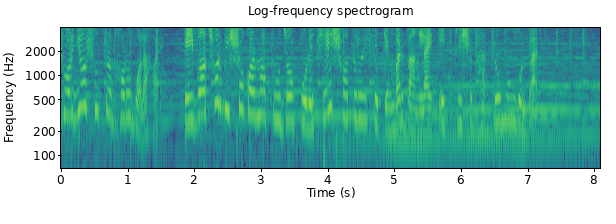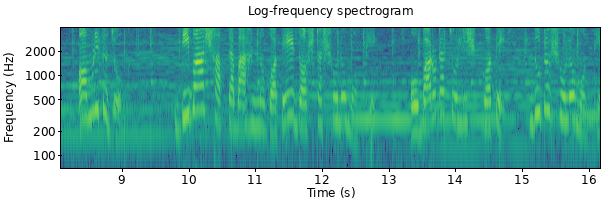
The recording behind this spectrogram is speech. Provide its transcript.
স্বর্গীয় সূত্রধরও বলা হয়। এই বছর বিশ্বকর্মা পুজো পড়েছে সতেরোই সেপ্টেম্বর বাংলায় একত্রিশে ভাদ্র মঙ্গলবার। অমৃত যোগ, দিবা সাতটা বাহান্ন গতে দশটা ষোলো মধ্যে ও বারোটা চল্লিশ গতে দুটো ষোলো মধ্যে,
